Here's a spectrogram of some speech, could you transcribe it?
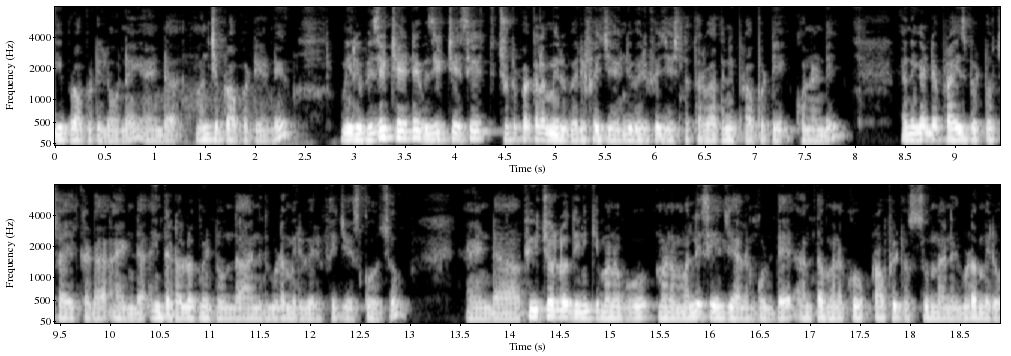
ఈ ప్రాపర్టీలో ఉన్నాయి. అండ్ మంచి ప్రాపర్టీ అండి. మీరు విజిట్ చేయండి. విజిట్ చేసి చుట్టుపక్కల మీరు వెరిఫై చేయండి. వెరిఫై చేసిన తర్వాతనే ప్రాపర్టీ కొనండి. ఎందుకంటే ప్రైస్ పెట్టొచ్చా ఇక్కడ? అండ్ ఇంత డెవలప్మెంట్ ఉందా? అనేది కూడా మీరు వెరిఫై చేసుకోవచ్చు. అండ్ ఫ్యూచర్లో దీనికి మనకు మనం మళ్ళీ సేల్ చేయాలనుకుంటే అంత మనకు ప్రాఫిట్ వస్తుందనేది కూడా మీరు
